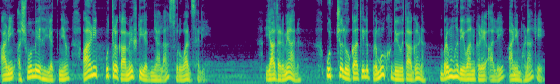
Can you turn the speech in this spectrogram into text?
आणि अश्वमेध यज्ञ आणि पुत्रकामेष्टी यज्ञाला सुरुवात झाली. या दरम्यान उच्च लोकातील प्रमुख देवतागण ब्रह्मदेवांकडे आले आणि म्हणाले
